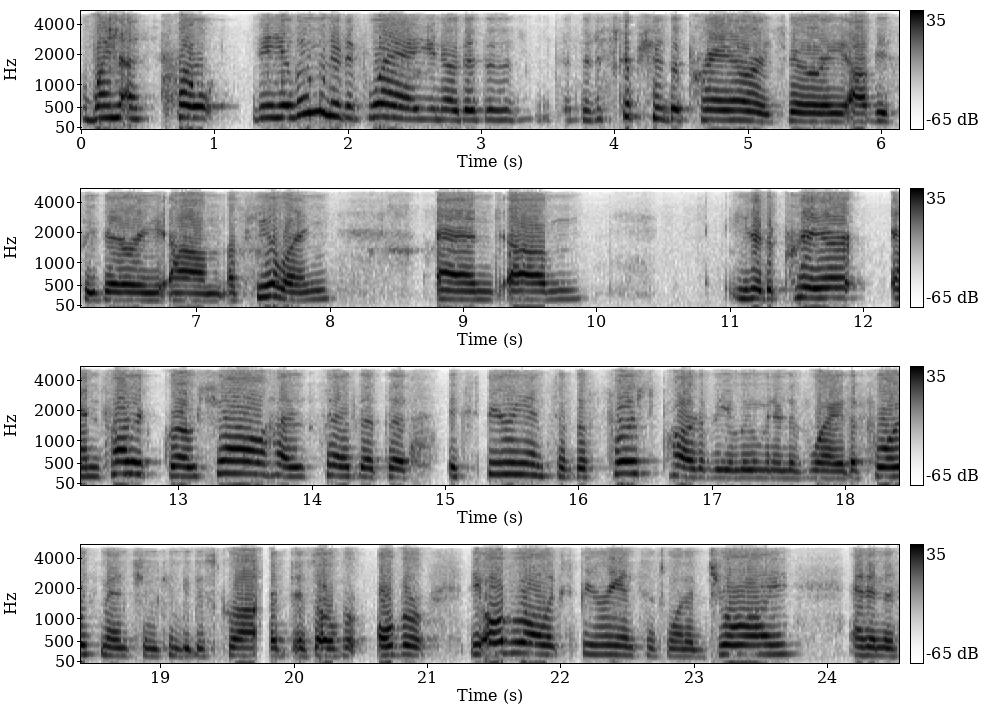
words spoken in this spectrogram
when a, so the illuminative way, you know, the, the, the description of the prayer is very obviously very um, appealing, and um, you know the prayer. And Father Groeschel has said that the experience of the first part of the illuminative way, the fourth mansion, can be described as over over the overall experience is one of joy and in the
